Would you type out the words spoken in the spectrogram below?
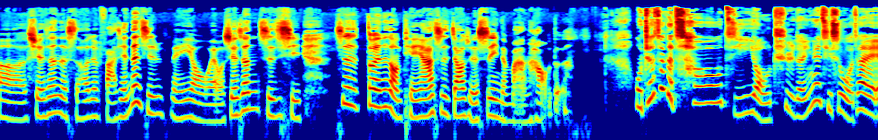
呃学生的时候就发现，但其实没有诶，我学生时期是对那种填鸭式教学适应的蛮好的。我觉得这个超级有趣的，因为其实我在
